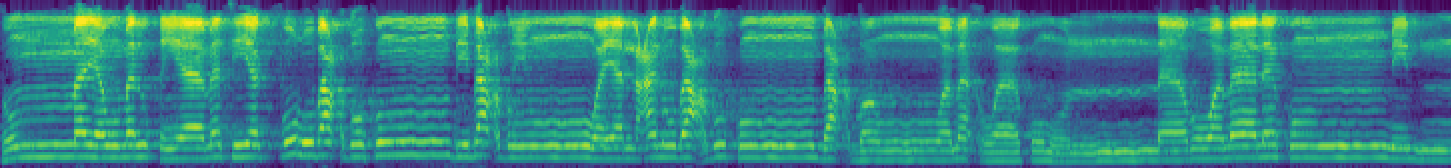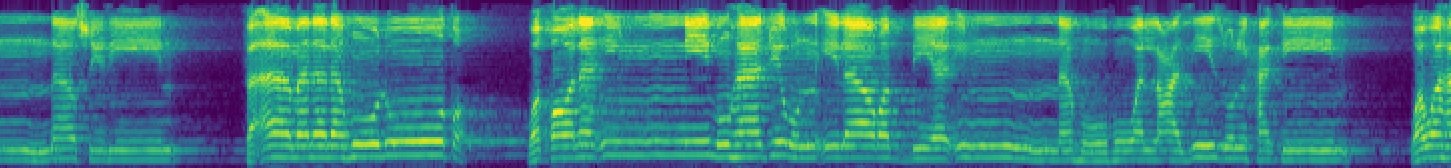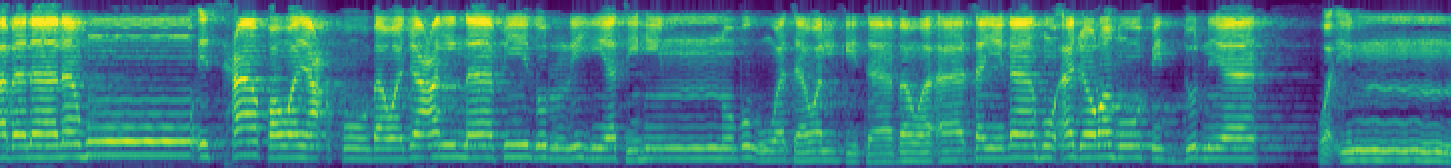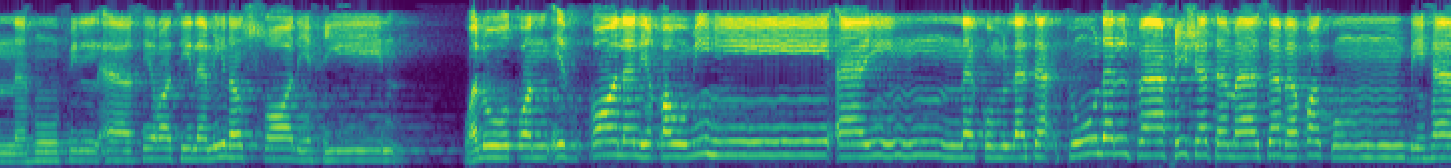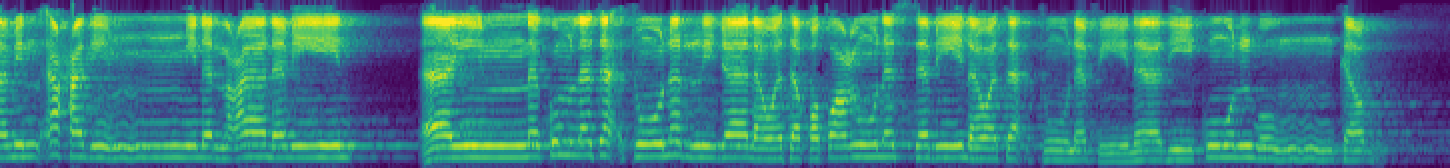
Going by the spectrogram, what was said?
ثم يوم القيامة يكفر بعضكم ببعض ويلعن بعضكم بعضا وماواكم النار وما لكم من ناصرين فامن له لوط وقال اني مهاجر إلى ربي انه هو العزيز الحكيم ووهبنا له اسحاق ويعقوب وجعلنا في ذريته النبوه والكتاب واتيناه اجره في الدنيا وانه في الاخره لمن الصالحين ولوطا إذ قال لقومه أئنكم لتأتون الفاحشة ما سبقكم بها من أحد من العالمين أئنكم لتأتون الرجال وتقطعون السبيل وتأتون في ناديكم المنكر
